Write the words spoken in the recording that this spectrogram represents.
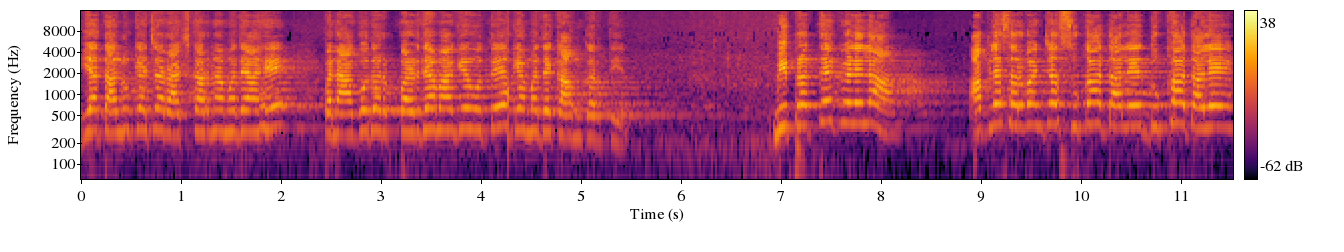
या तालुक्याच्या राजकारणामध्ये आहे. पण अगोदर पडद्यामागे होते काम करते मी प्रत्येक वेळेला आपल्या सर्वांच्या सुखात आले दुःखात आले.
